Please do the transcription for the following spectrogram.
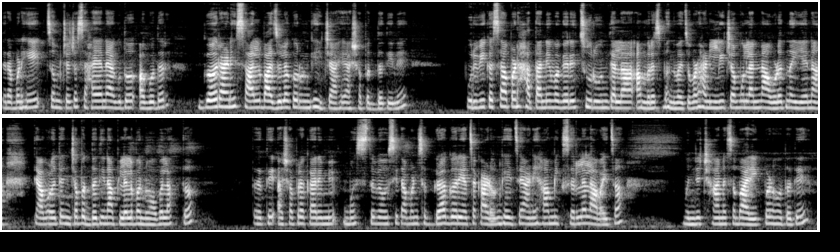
तर आपण हे चमच्याच्या सहाय्याने अगोदर अगोदर गर आणि साल बाजूला करून घ्यायचे आहे अशा पद्धतीने. पूर्वी कसं आपण हाताने वगैरे चुरून त्याला आमरस बनवायचो पण हल्लीच्या मुलांना आवडत नाही आहे ना त्यामुळे त्यांच्या पद्धतीनं आपल्याला बनवावं लागतं. तर ते अशा प्रकारे मी मस्त व्यवस्थित आपण सगळा गर याचा काढून घ्यायचा आहे आणि हा मिक्सरला लावायचा. म्हणजे छान असं बारीक पण होतं ते.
